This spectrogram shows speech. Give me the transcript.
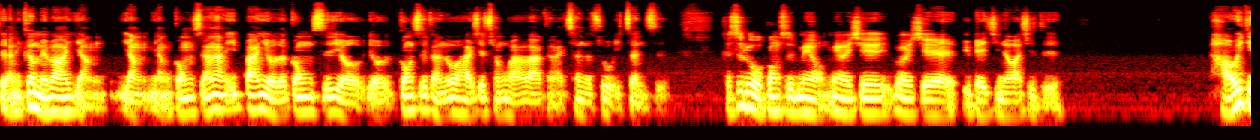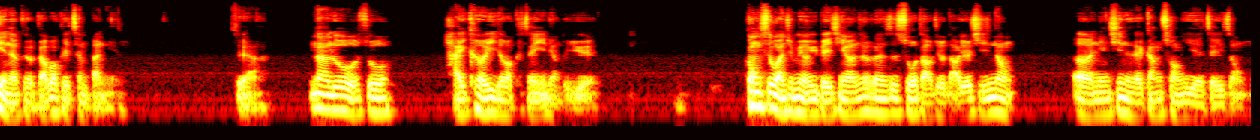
对啊，你根本没办法养养养公司啊。那一般有的公司有有公司可能如果还有一些存款的话，可能还撑得住一阵子。可是如果公司没有没有一些没有一些预备金的话，其实好一点的可搞不好可以撑半年。对啊，那如果说还可以的话，可撑一两个月。公司完全没有预备金啊，这个是说倒就倒，尤其是那种。呃，年轻人在刚创业这一种，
